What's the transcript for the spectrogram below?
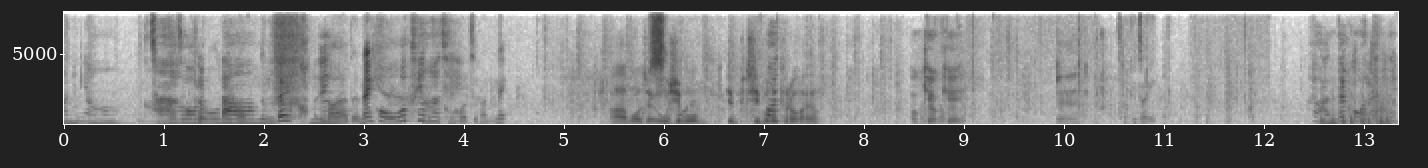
아니야 아 아직 들어오는 거 어렵다 없는데 건너야 되네. 이거 어떻게 가지? 거지 같네. 아 뭐죠? 혹시 55. 모르는- 집 집으로 들어가요. 오케이 오케이 네 자기장이. 안될 것 같은데?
